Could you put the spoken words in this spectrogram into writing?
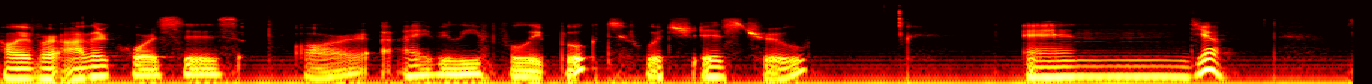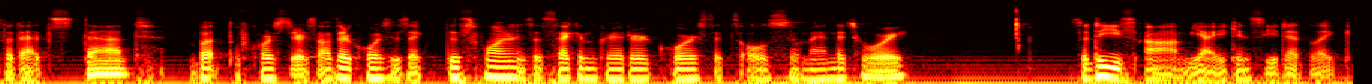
however other courses are I believe fully booked which is true. And yeah. So that's that. But of course there's other courses. Like this one is a second grader course that's also mandatory. So these um, yeah you can see that like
